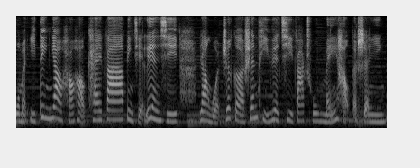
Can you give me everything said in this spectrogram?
我们一定要好好开发，并且练习，让我这个身体乐器发出美好的声音。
